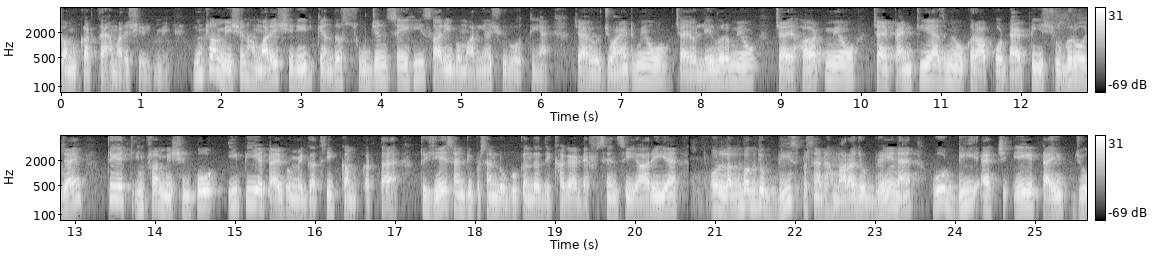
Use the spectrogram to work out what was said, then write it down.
कम करता है हमारे शरीर में। इन्फ्लामेशन हमारे शरीर के अंदर सूजन से ही सारी बीमारियाँ शुरू होती हैं। चाहे वो जॉइंट में हो, चाहे वो लेवर में हो, चाहे हार्ट में हो, चाहे पैनक्रियाज में होकर आपको डायबिटीज़ शुगर हो जाए तो ये इन्फ्लामेशन को E P A type omega three कम करता है। तो ये सेवेंटी परसेंट लोगों के अंदर देखा गया डेफिशिएंसी आ रही है और लगभग जो 20 परसेंट हमारा जो ब्रेन है, वो डी एच ए टाइप जो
